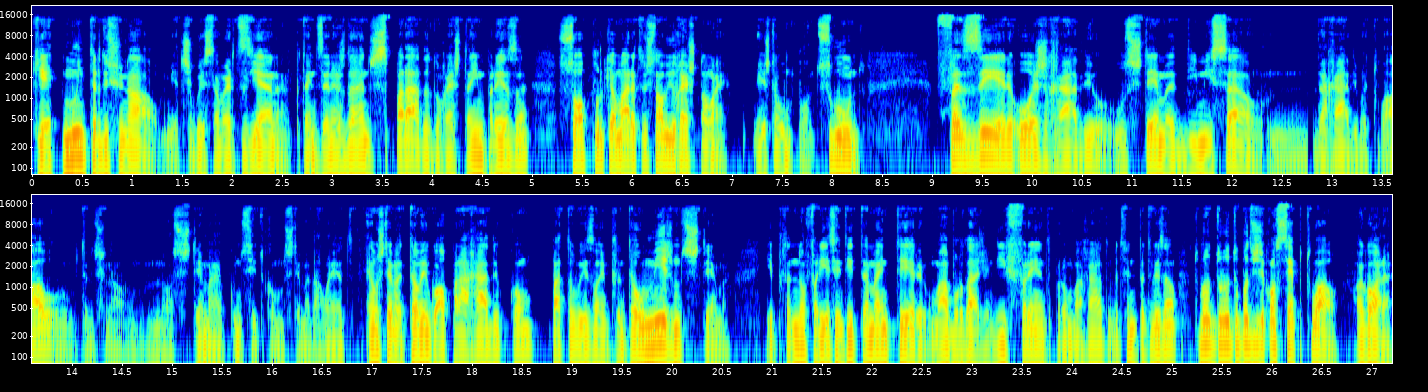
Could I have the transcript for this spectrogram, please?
que é muito tradicional, e a distribuição artesiana, que tem dezenas de anos, separada do resto da empresa, só porque é uma área tradicional e o resto não é. Este é um ponto. Segundo, fazer hoje rádio, o sistema de emissão da rádio atual, o tradicional, o nosso sistema conhecido como sistema da LED, é um sistema tão igual para a rádio como para a televisão. E, portanto, é o mesmo sistema. E, portanto, não faria sentido também ter uma abordagem diferente para uma rádio, diferente para a televisão, do, do, do ponto de vista conceptual. Agora,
